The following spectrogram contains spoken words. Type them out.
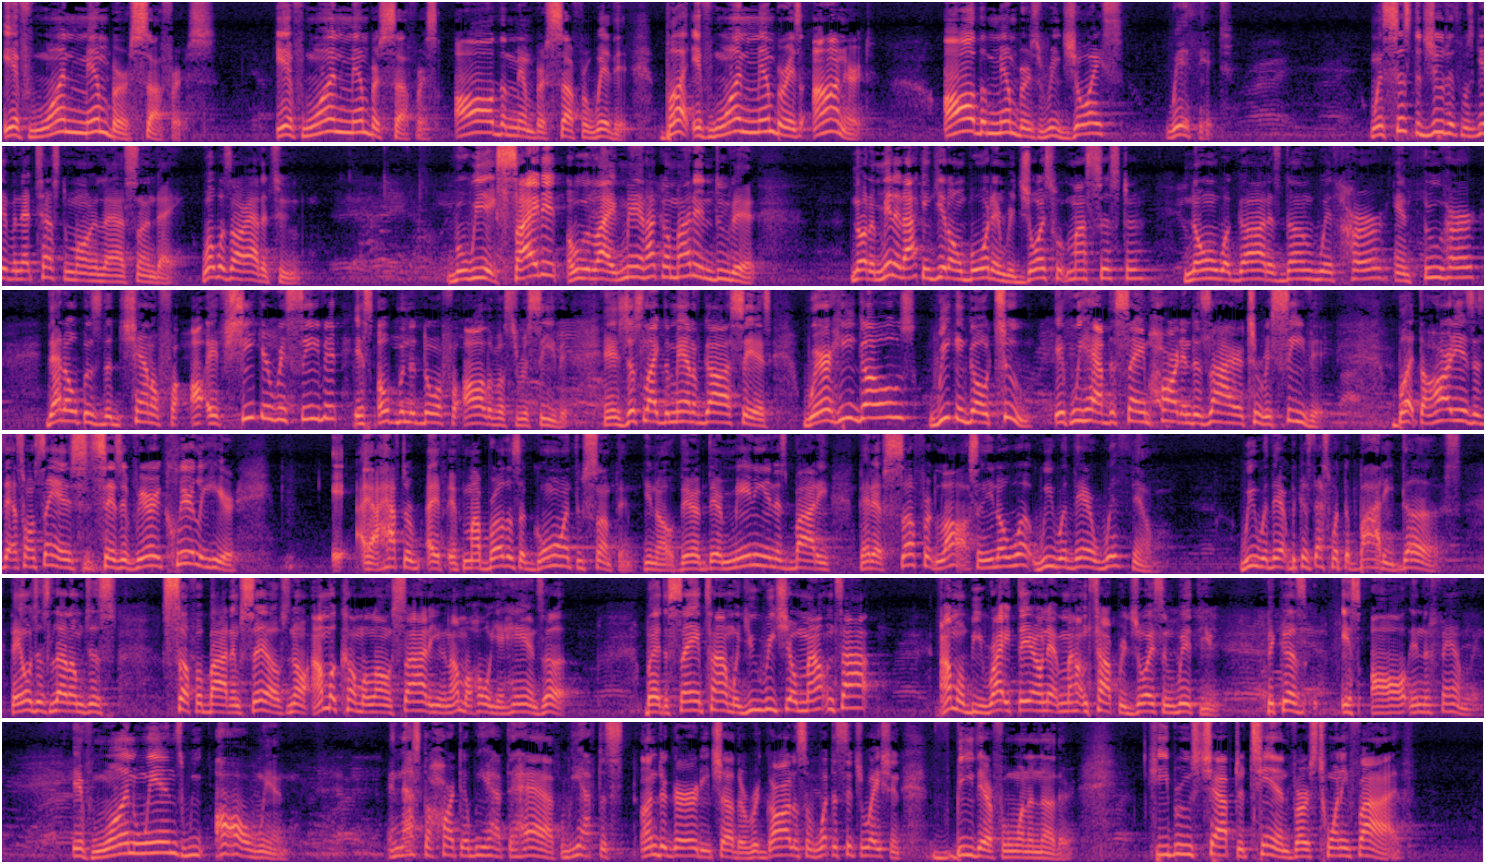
If one member suffers, if one member suffers, all the members suffer with it. But if one member is honored, all the members rejoice with it. When Sister Judith was giving that testimony last Sunday, what was our attitude? Were we excited or we like, man, how come I didn't do that? No, the minute I can get on board and rejoice with my sister, knowing what God has done with her and through her, that opens the channel for all. If she can receive it, it's opened the door for all of us to receive it. And it's just like the man of God says, where he goes, we can go too if we have the same heart and desire to receive it. But the heart is, is that's what I'm saying. It says it very clearly here. I have to, if, if, my brothers are going through something, you know, there, there are many in this body that have suffered loss. And you know what? We were there with them. We were there because that's what the body does. They don't just let them just suffer by themselves. No, I'm going to come alongside of you and I'm going to hold your hands up. But at the same time, when you reach your mountaintop, I'm going to be right there on that mountaintop rejoicing with you because it's all in the family. If one wins, we all win. And that's the heart that we have to have. We have to undergird each other, regardless of what the situation, be there for one another. Hebrews chapter 10, verse 25.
